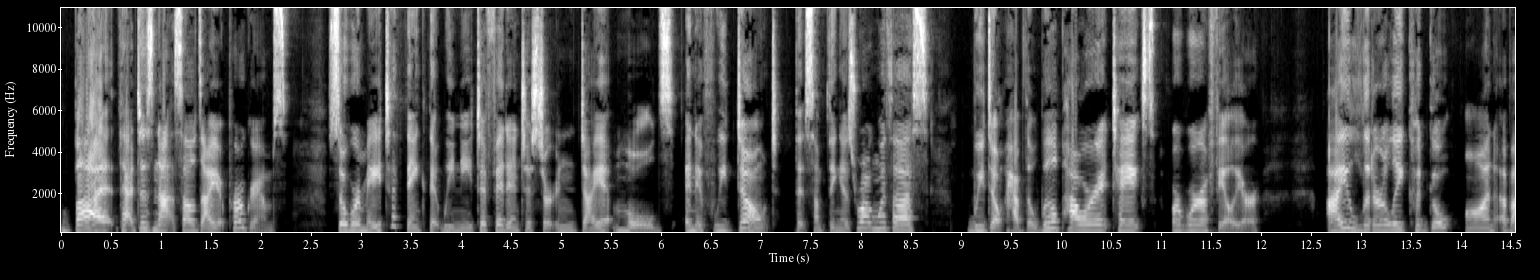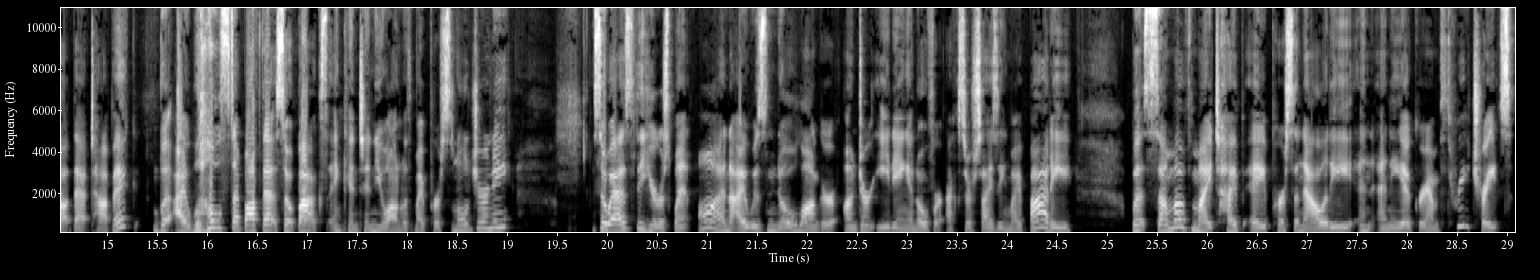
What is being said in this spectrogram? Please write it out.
But that does not sell diet programs. So we're made to think that we need to fit into certain diet molds. And if we don't, that something is wrong with us, we don't have the willpower it takes, or we're a failure. I literally could go on about that topic, but I will step off that soapbox and continue on with my personal journey. So, as the years went on, I was no longer under eating and over exercising my body, but some of my type A personality and Enneagram 3 traits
